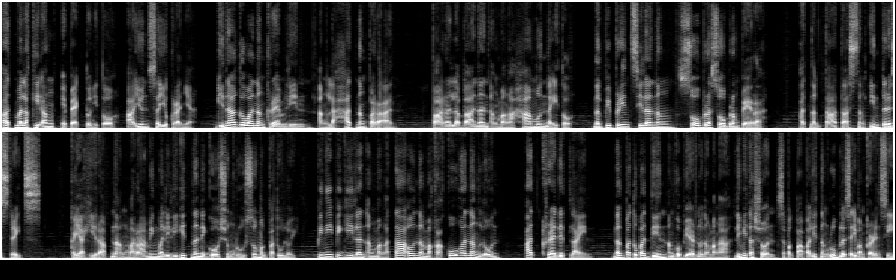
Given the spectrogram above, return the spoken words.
at malaki ang epekto nito ayon sa Ukranya. Ginagawa ng Kremlin ang lahat ng paraan para labanan ang mga hamon na ito. Nagpiprint sila ng sobra-sobrang pera at nagtataas ng interest rates. Kaya hirap na ang maraming maliliit na negosyong Ruso magpatuloy. Pinipigilan ang mga tao na makakuha ng loan at credit line. Nagpatupad din ang gobyerno ng mga limitasyon sa pagpapalit ng ruble sa ibang currency,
